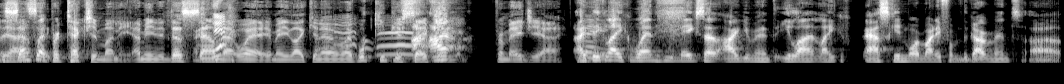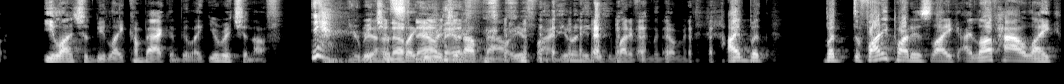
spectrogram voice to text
It yeah, sounds it's like, protection money. I mean, it does sound Yeah. that way. I mean, like you know, like we'll keep you safe I- from, from AGI. I think like when he makes that argument, Elon like asking more money from the government, uh, Elon should be like come back and be like, "You're rich enough. yeah. You're You rich know, it's enough like, now, You're rich man. enough now. You're fine. You don't need the money from the government." I but but the funny part is like I love how like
